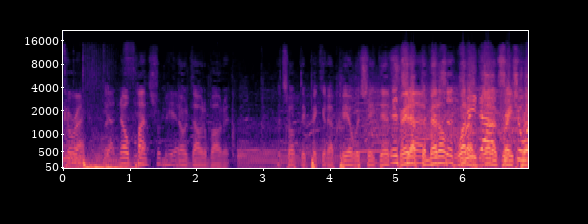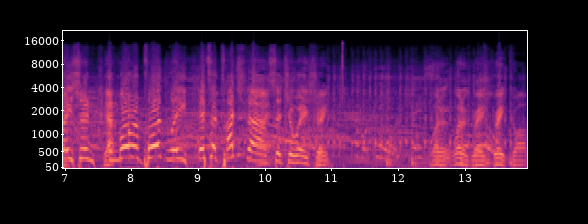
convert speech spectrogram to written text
Correct. Yeah, no punch from here. No doubt about it. Let's hope they pick it up here, which they did. It's Straight a, up the middle. It's a what, a, what a great situation, Yeah. and more importantly, it's a touchdown Right. situation. Great. What a what a great great call.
